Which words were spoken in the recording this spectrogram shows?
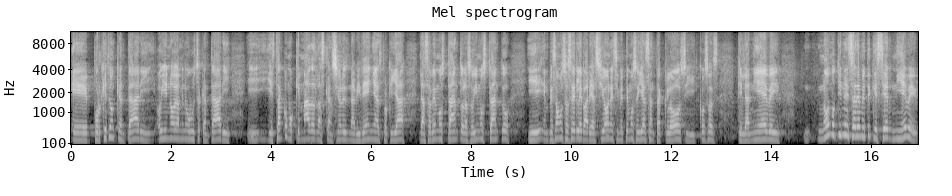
eh, ¿por qué tengo que cantar? Y, oye, no, a mí no me gusta cantar. Y, están como quemadas las canciones navideñas porque ya las sabemos tanto, las oímos tanto. Y empezamos a hacerle variaciones y metemos allá a Santa Claus y cosas que la nieve. Y, no, no tiene necesariamente que ser nieve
